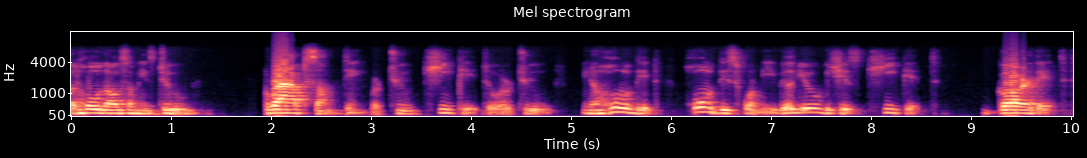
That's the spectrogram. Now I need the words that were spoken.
But hold also means to grab something or to keep it or to, you know, hold it. Hold this for me, will you? Which is keep it, guard it,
